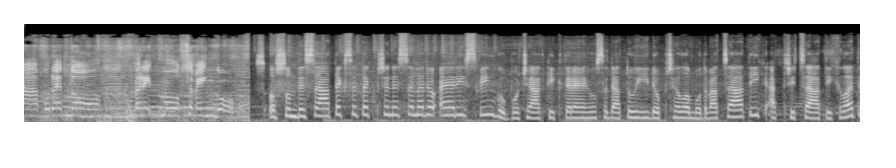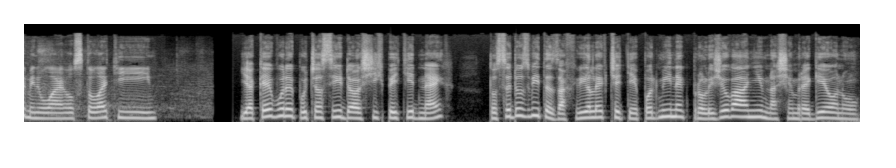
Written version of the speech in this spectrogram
a bude to v rytmu swingu. Z 80. se tak přeneseme do éry swingu, počátky kterého se datují do přelomu 20. a 30. let minulého století. Jaké bude počasí v dalších pěti dnech? To se dozvíte za chvíli, včetně podmínek pro lyžování v našem regionu.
